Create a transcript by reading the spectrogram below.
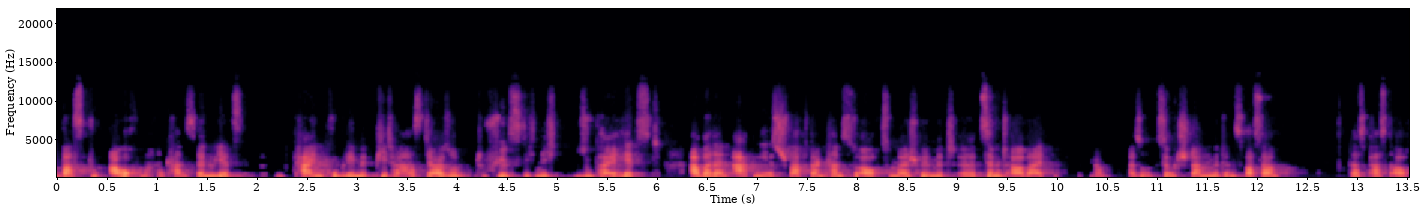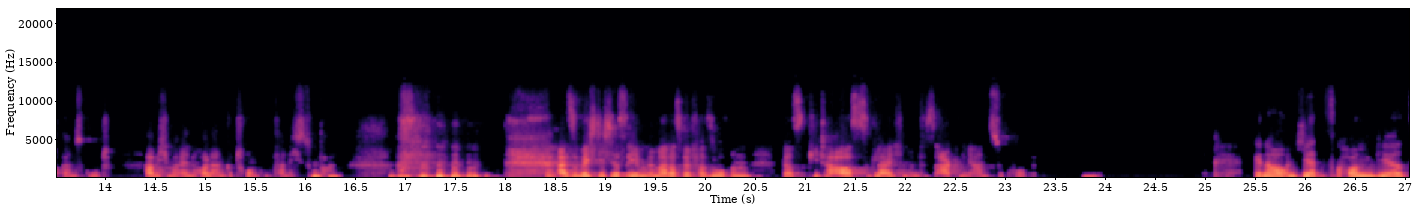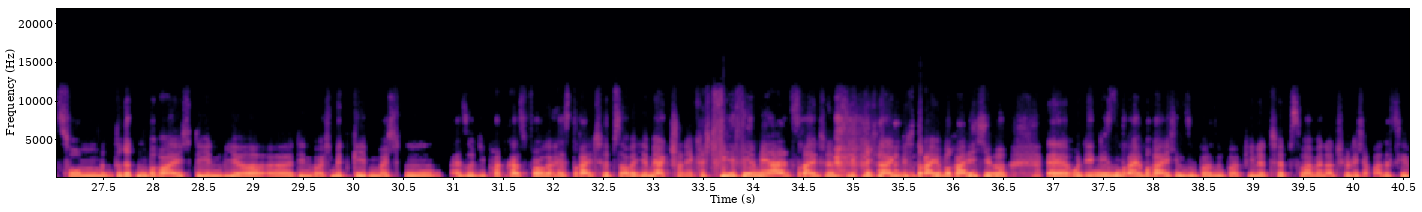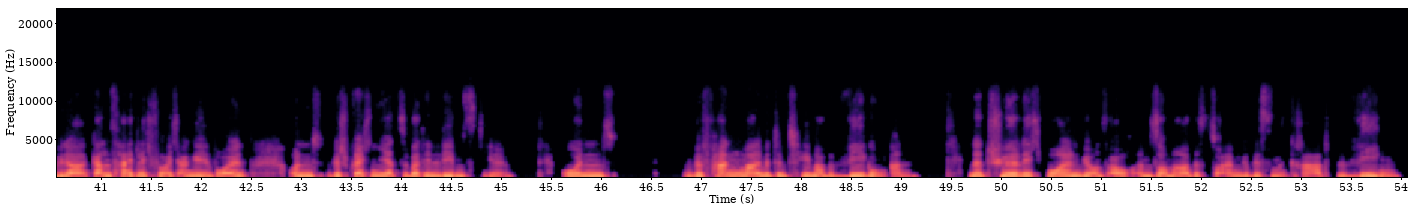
Was du auch machen kannst, wenn du jetzt kein Problem mit Pita hast, ja, also du fühlst dich nicht super erhitzt, aber dein Agni ist schwach, dann kannst du auch zum Beispiel mit äh, Zimt arbeiten. Ja, also Zimtstangen mit ins Wasser, das passt auch ganz gut. Habe ich mal in Holland getrunken, fand ich super. Mhm. also wichtig ist eben immer, dass wir versuchen, das Pita auszugleichen und das Agni anzukurbeln. Genau, und jetzt kommen wir zum dritten Bereich, den wir, äh, den wir euch mitgeben möchten. Also die Podcast-Folge heißt drei Tipps, aber ihr merkt schon, ihr kriegt viel, viel mehr als drei Tipps. Ihr kriegt eigentlich drei Bereiche. Äh, und in diesen drei Bereichen super, super viele Tipps, weil wir natürlich auch alles hier wieder ganzheitlich für euch angehen wollen. Und wir sprechen jetzt über den Lebensstil. Und wir fangen mal mit dem Thema Bewegung an. Natürlich wollen wir uns auch im Sommer bis zu einem gewissen Grad bewegen.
